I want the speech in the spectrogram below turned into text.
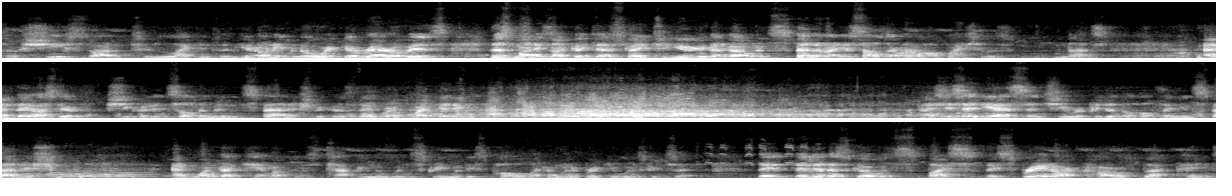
So she started to liken to them. You don't even know where Guerrero is. This money's not going to, it's going to you. You're going to go and spend it on yourselves. Oh, boy, she was nuts. And they asked if she could insult them in Spanish because they weren't quite getting... and she said yes, and she repeated the whole thing in Spanish. And one guy came up and was tapping the windscreen with his pole, like, I'm going to break your windscreen. So they, they let us go with, by, they sprayed our car with black paint,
